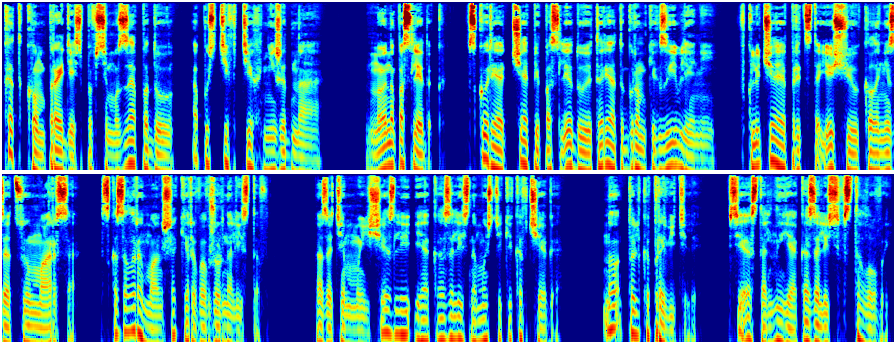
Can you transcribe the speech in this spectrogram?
катком пройдясь по всему Западу, опустив тех ниже дна. Ну и напоследок. Вскоре от Чапи последует ряд громких заявлений, включая предстоящую колонизацию Марса, сказал Роман, шокировав журналистов. А затем мы исчезли и оказались на мостике Ковчега. Но только правители. Все остальные оказались в столовой,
